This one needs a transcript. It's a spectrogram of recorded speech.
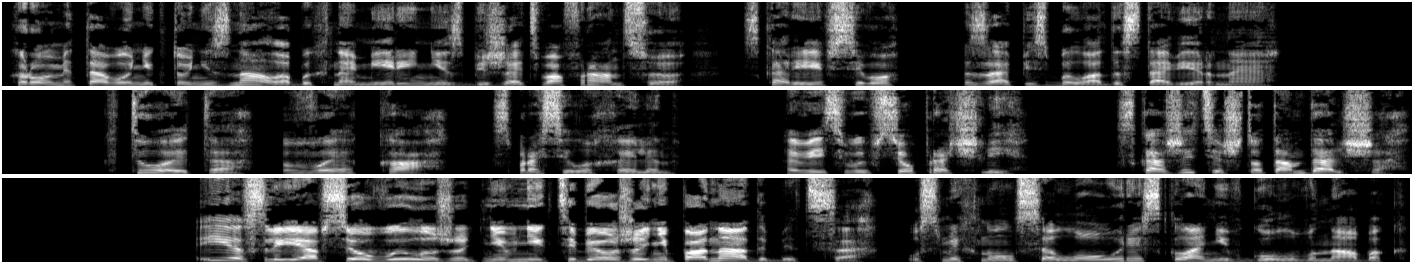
Кроме того, никто не знал об их намерении сбежать во Францию. Скорее всего, Запись была достоверная. «Кто это ВК?» — спросила Хелен. «Ведь вы все прочли? Скажите, что там дальше?» «Если я все выложу, дневник тебе уже не понадобится», — усмехнулся Лоури, склонив голову на бок.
